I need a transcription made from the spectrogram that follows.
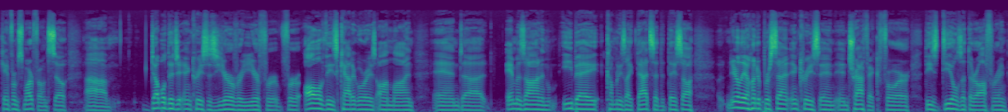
came from smartphones. So um, double digit increases year over year for for all of these categories online. And uh, Amazon and eBay companies like that said that they saw nearly 100% increase in, in traffic for these deals that they're offering.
